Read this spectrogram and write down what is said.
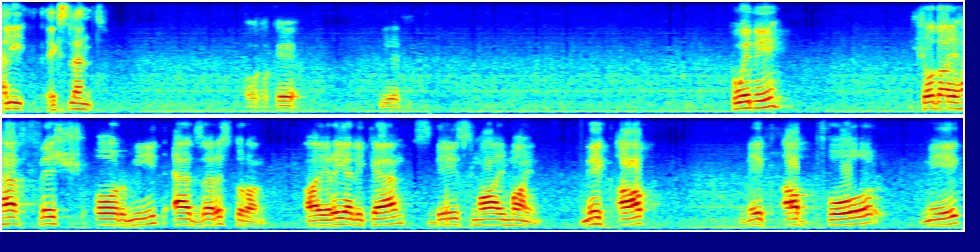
Ali. Excellent. Okay. Yes. 20. Should I have fish or meat at the restaurant? I really can't space my mind. Make up, make up for, make,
